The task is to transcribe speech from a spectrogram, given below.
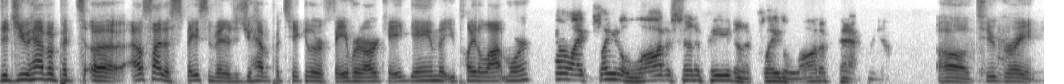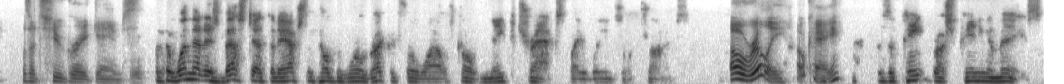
Did you have a uh, outside of Space Invaders? Did you have a particular favorite arcade game that you played a lot more? Well, I played a lot of Centipede and I played a lot of Pac Man. Oh, two great. Those are two great games. But the one that is best at that I actually held the world record for a while is called Make Trax by Williams Electronics. Oh, really? Okay. It was a paintbrush painting a maze.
